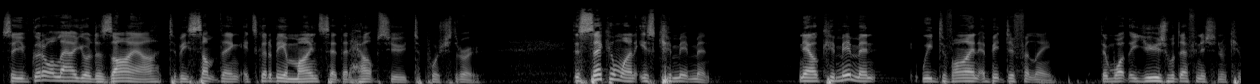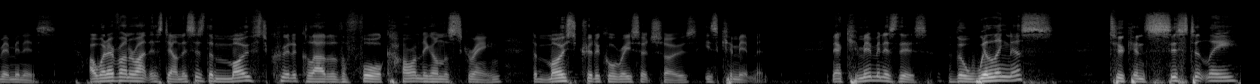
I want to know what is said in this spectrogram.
So you've got to allow your desire to be something, it's got to be a mindset that helps you to push through. The second one is commitment. Now, commitment we define a bit differently than what the usual definition of commitment is. I want everyone to write this down. This is the most critical out of the four currently on the screen. The most critical research shows is commitment. Now, commitment is this the willingness to consistently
